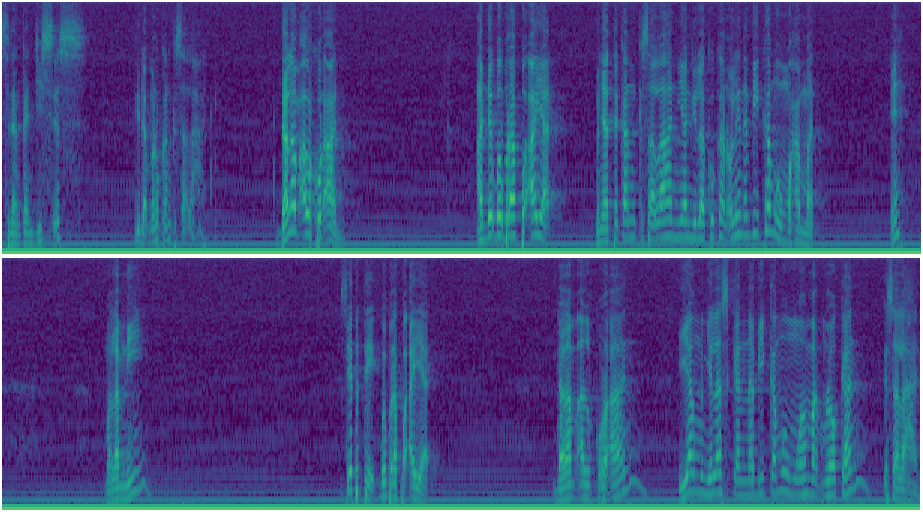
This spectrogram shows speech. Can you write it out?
Sedangkan Jesus tidak melakukan kesalahan. Dalam Al-Quran ada beberapa ayat menyatakan kesalahan yang dilakukan oleh Nabi kamu Muhammad. Eh? Malam ni saya petik beberapa ayat dalam Al-Quran yang menjelaskan Nabi kamu Muhammad melakukan kesalahan.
